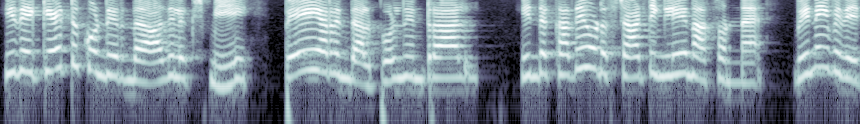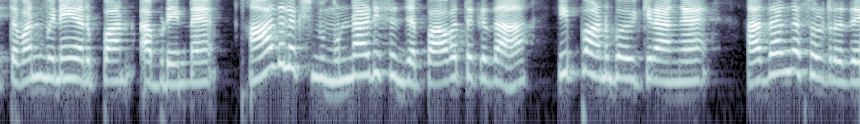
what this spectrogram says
இதை கேட்டுக்கொண்டிருந்த ஆதிலட்சுமி பேயறிந்தாள் போல் நின்றாள். இந்த கதையோட ஸ்டார்டிங்லேயே நான் சொன்னேன். வினை விதைத்தவன் வினை அறுப்பான் அப்படின்னு ஆதிலட்சுமி முன்னாடி செஞ்ச பாவத்துக்கு தான் இப்போ அனுபவிக்கிறாங்க. அதாங்க சொல்கிறது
